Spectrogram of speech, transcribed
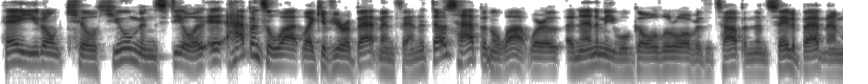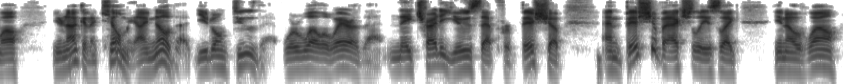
hey, you don't kill humans deal. It, it, happens a lot. Like if you're a Batman fan, it does happen a lot where an enemy will go a little over the top and then say to Batman, well, you're not going to kill me. I know that. You don't do that. We're well aware of that. And they try to use that for Bishop. And Bishop actually is like, you know, well,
